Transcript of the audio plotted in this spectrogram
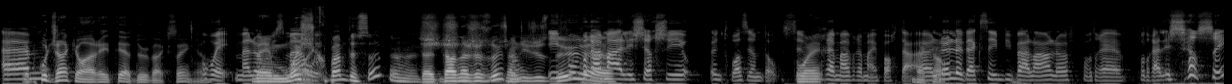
Il y Euh, a beaucoup de gens qui ont arrêté à deux vaccins. hein. Oui, Ben, malheureusement. moi, je suis coupable de ça. Euh, t'en as juste deux, J'en ai juste Il deux. faut euh, vraiment aller chercher une troisième dose. C'est Ouais. vraiment, vraiment important. Euh, là, le vaccin bivalent, il faudrait, faudrait aller chercher.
